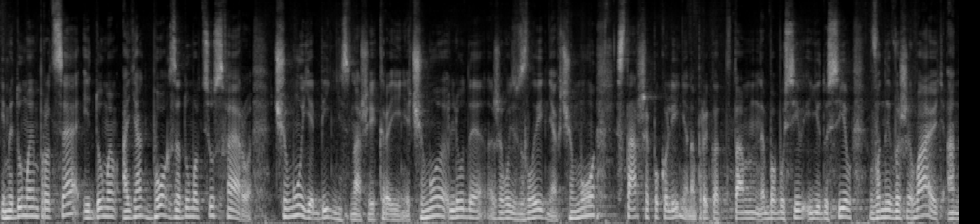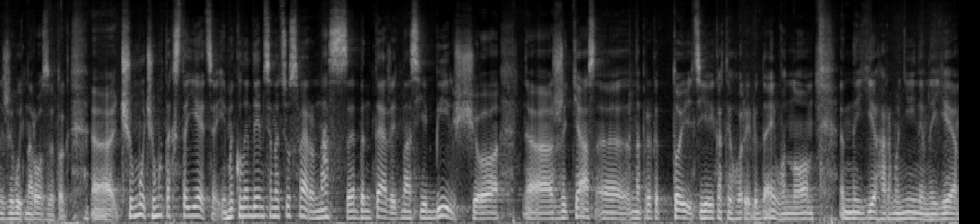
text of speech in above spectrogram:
І ми думаємо про це і думаємо, а як Бог задумав цю сферу? Чому є бідність в нашій країні? Чому люди живуть в злиднях? Чому старше покоління, наприклад, там бабусів і дідусів, вони виживають, а не живуть на розвиток? Е, чому? Чому так стається? І ми, коли дивимося на цю сферу, нас це бентежить, нас є біль що е, життя, е, наприклад, тої цієї категорії людей, воно не є гармонійним, не є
